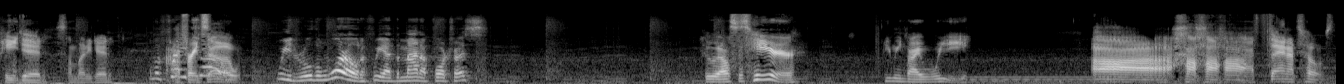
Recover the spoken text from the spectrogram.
He did. Somebody did. I'm I'm afraid, afraid so. We'd rule the world if we had the Mana Fortress. Who else is here? What do you mean by we? Ah, ha ha ha, Thanatos.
